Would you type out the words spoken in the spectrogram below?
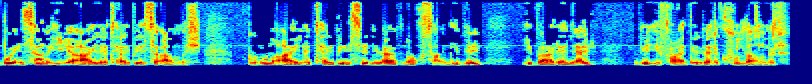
bu insan iyi aile terbiyesi almış. Bunun aile terbiyesi biraz noksan gibi ibareler ve ifadeler kullanılır.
